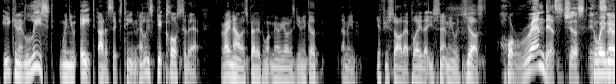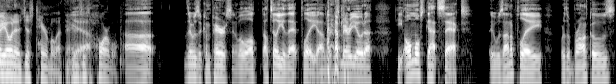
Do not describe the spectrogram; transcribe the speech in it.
he can at least win you eight out of 16. At least get close to that. Right now, that's better than what Mariota's giving. Because, I mean, if you saw that play that you sent me, was just horrendous. just The way. Mariota is just terrible at that. It's just horrible. Uh, there was a comparison. Well, I'll I'll tell you that play. Uh, Marcus Mariota, he almost got sacked. It was on a play where the Broncos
